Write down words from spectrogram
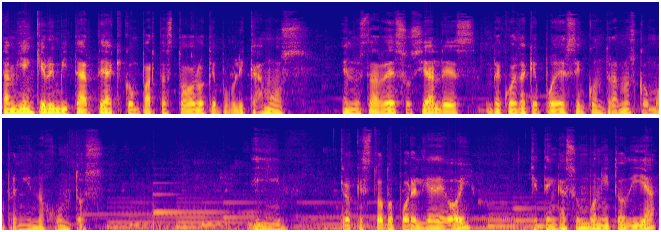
También quiero invitarte a que compartas todo lo que publicamos en nuestras redes sociales. Recuerda que puedes encontrarnos como aprendiendo juntos. Y creo que es todo por el día de hoy. Que tengas un bonito día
